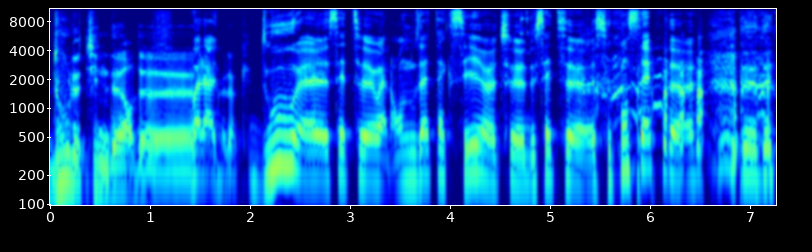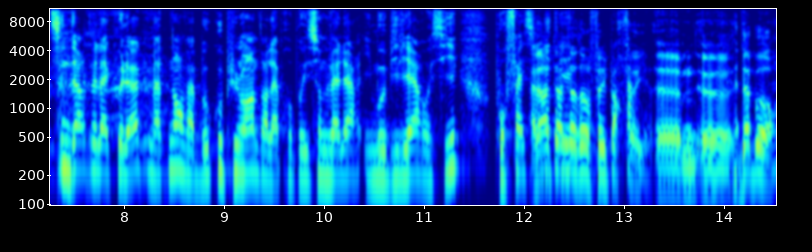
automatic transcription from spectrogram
D'où le Tinder de voilà, la coloc. D'où euh, cette, euh, voilà, on nous a taxé euh, de cette, ce concept de, Tinder de la coloc. Maintenant, on va beaucoup plus loin dans la proposition de valeur immobilière aussi pour faciliter. Alors attends, attends, feuille par feuille. D'abord,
